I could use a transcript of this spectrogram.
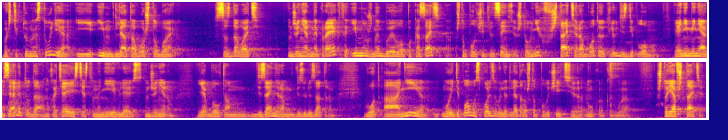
в архитектурной студии, и им для того, чтобы создавать инженерные проекты, им нужно было показать, чтобы получить лицензию, что у них в штате работают люди с дипломом. И они меня взяли туда, ну хотя я, естественно, не являюсь инженером. Я был там дизайнером, визуализатором. Вот, а они мой диплом использовали для того, чтобы получить, э, ну, как, как бы, что я в штате.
